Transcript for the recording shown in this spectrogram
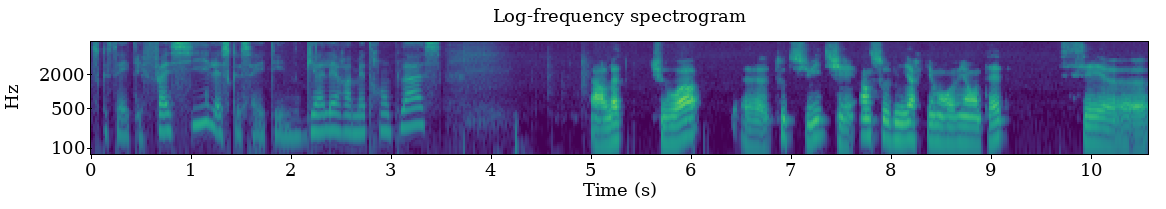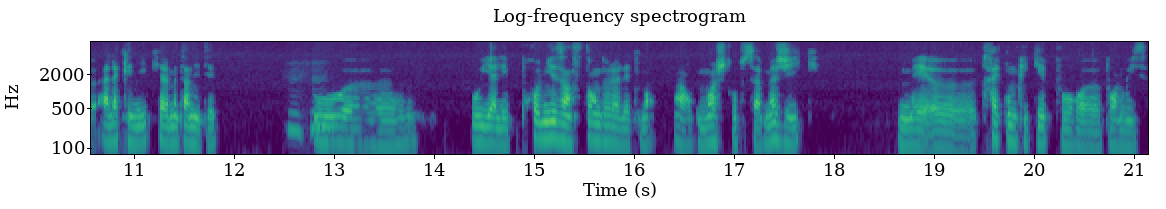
Est-ce que ça a été facile? Est-ce que ça a été une galère à mettre en place? Alors là, tu vois, tout de suite, j'ai un souvenir qui me revient en tête. C'est à la clinique, à la maternité, mmh où où il y a les premiers instants de l'allaitement. Alors moi, je trouve ça magique, mais euh, très compliqué pour euh, pour Louise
